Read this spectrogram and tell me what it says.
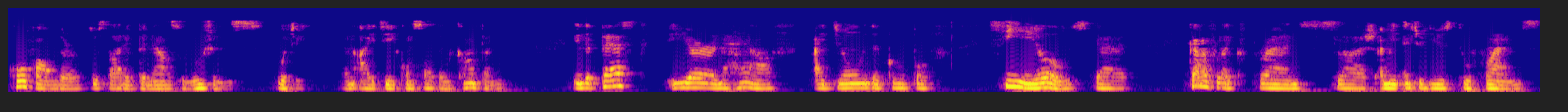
co-founder to start Benel Solutions, which is an IT consulting company. In the past year and a half, I joined a group of CEOs that kind of like friends slash, I mean, introduced to friends,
